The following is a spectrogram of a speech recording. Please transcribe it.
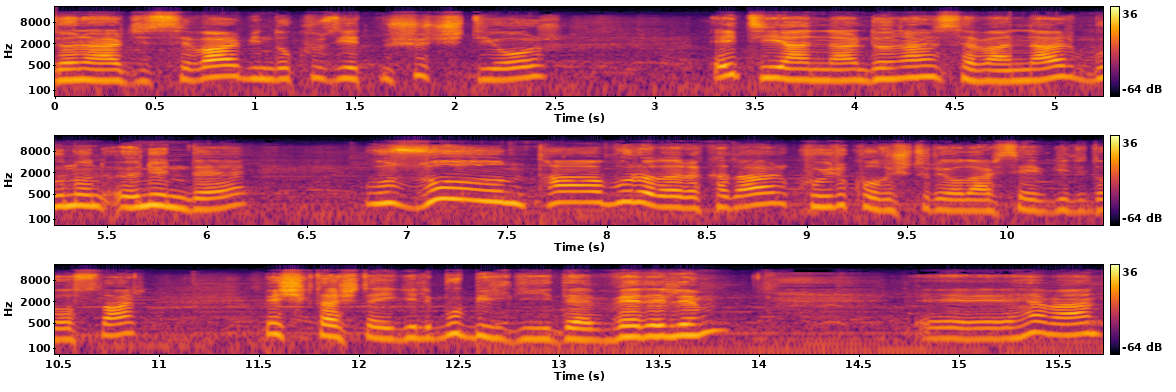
dönercisi var. 1973 diyor. Et yiyenler, döner sevenler bunun önünde uzun ta buralara kadar kuyruk oluşturuyorlar sevgili dostlar. Beşiktaş'la ilgili bu bilgiyi de verelim. Ee, hemen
